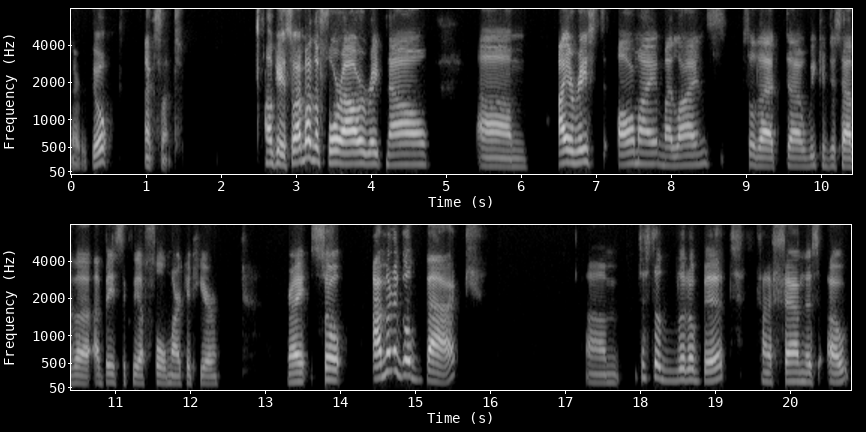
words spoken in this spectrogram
There we go. Excellent. Okay, so I'm on the four hour right now. Um, I erased all my my lines so that uh, we can just have a, a basically a full market here, right? So I'm gonna go back um, just a little bit, kind of fan this out.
